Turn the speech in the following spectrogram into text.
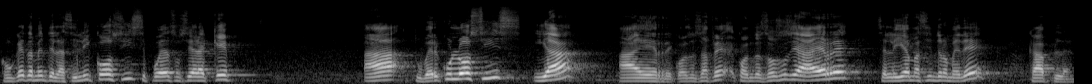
concretamente la silicosis, se puede asociar a qué? A tuberculosis y a AR. Cuando se, cuando se asocia a AR, se le llama síndrome de Kaplan.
